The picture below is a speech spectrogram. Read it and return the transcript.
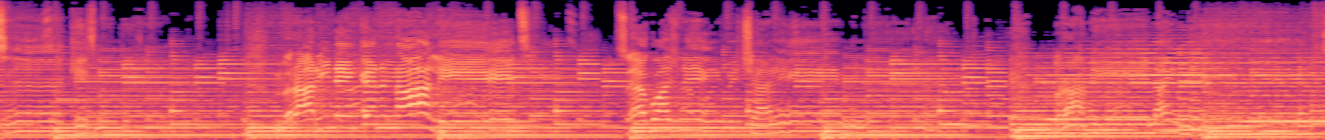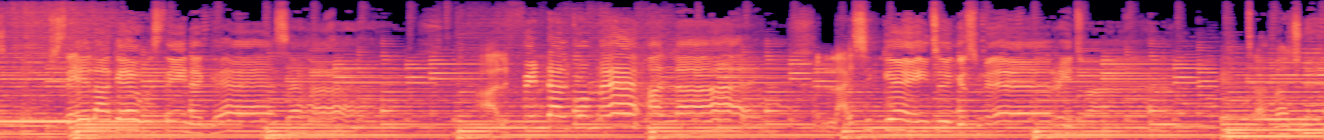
ስኬት በራሪ ነኝ ቀንና ሌት ተጓዥ ነኝ ብቻዬን ብርሃኔ ላይ ውስጤ ላቀ ውስጤ ነገሰ አልፌ እንዳልቆም መሃል ላይ ላይ ስገኝ ትዕግስት ምሬቷ ጣፋጭ ነው ፍሬዋ ሰው ፊቱን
